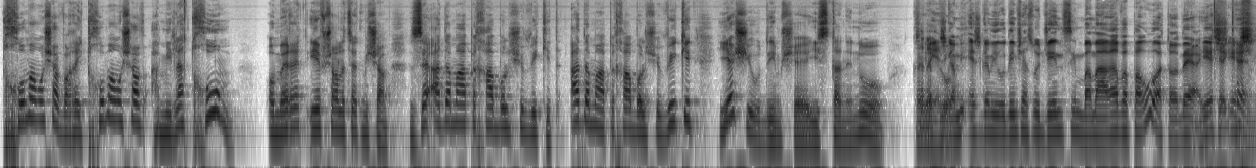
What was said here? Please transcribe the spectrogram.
תחום המושב. הרי תחום המושב, המילה תחום אומרת אי אפשר לצאת משם. זה עד המהפכה הבולשביקית. עד המהפכה הבולשביקית יש יהודים שהסתננו. יש. גם- יהודים שעשו ג'ינסים במערב הפרוע, אתה יודע, יש, כן, יש,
